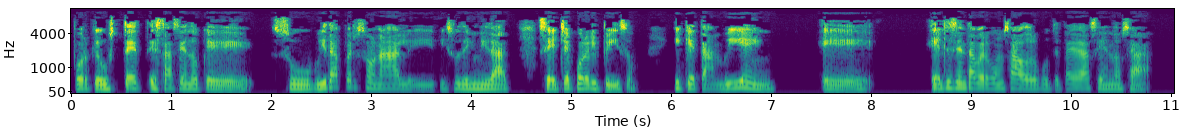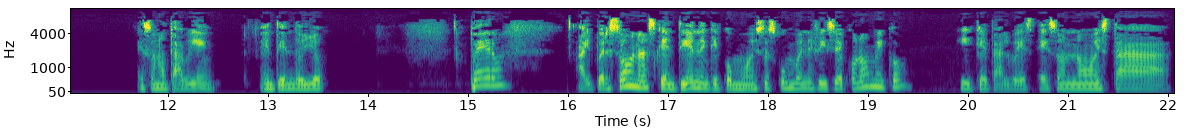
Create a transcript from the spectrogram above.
porque usted está haciendo que su vida personal y, su dignidad se eche por el piso y que también eh, él se sienta avergonzado de lo que usted está haciendo, o sea, eso no está bien, entiendo yo. Pero hay personas que entienden que como eso es un beneficio económico y que tal vez eso no está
